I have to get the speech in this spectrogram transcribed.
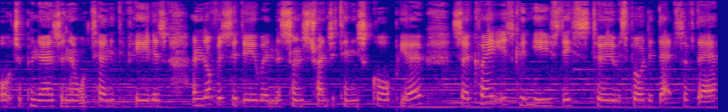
entrepreneurs and alternative healers and lovers to do when the sun's transiting in Scorpio. So creatives can use this to explore the depths of their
